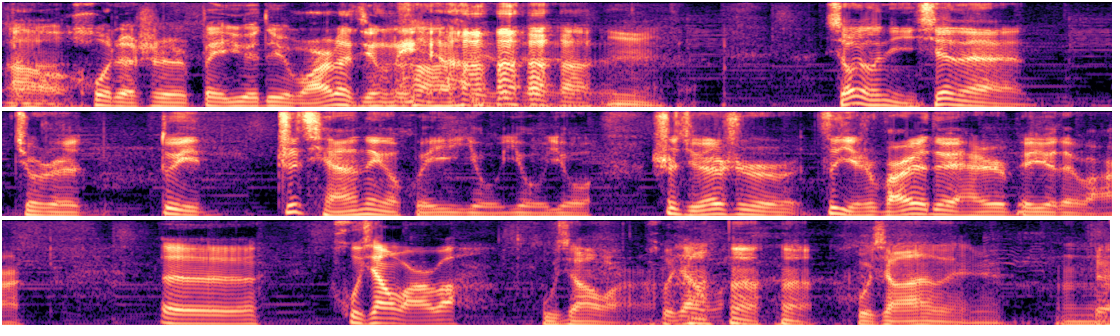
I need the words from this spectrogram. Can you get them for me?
啊，啊或者是被乐队玩的经历。啊对对对对对 嗯，小勇，你现在就是对之前那个回忆有有有是觉得是自己是玩乐队还是被乐队玩？呃，互相玩吧，互相玩，互相玩。互相安慰是，嗯，对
